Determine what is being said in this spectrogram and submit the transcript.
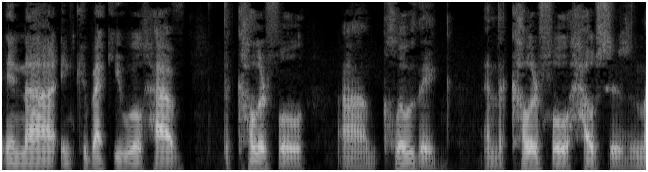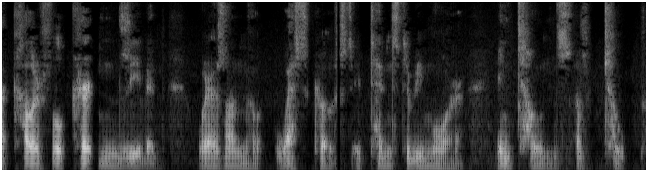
in uh, in Quebec, you will have the colorful um, clothing and the colorful houses and the colorful curtains, even. Whereas on the West Coast, it tends to be more in tones of taupe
